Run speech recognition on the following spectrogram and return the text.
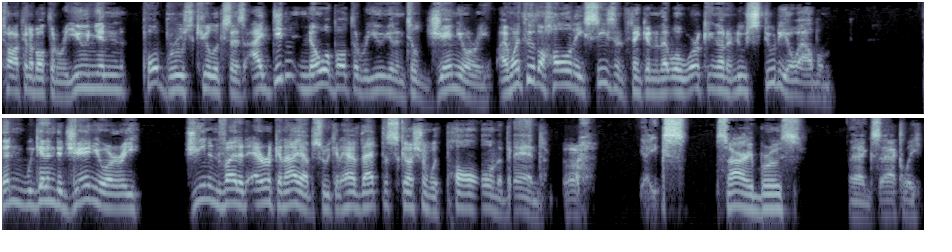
talking about the reunion. Poor Bruce Kulick says, I didn't know about the reunion until January. I went through the holiday season thinking that we're working on a new studio album. Then we get into January. Gene invited Eric and I up so we could have that discussion with Paul and the band. Ugh, yikes. Sorry, Bruce. Exactly.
